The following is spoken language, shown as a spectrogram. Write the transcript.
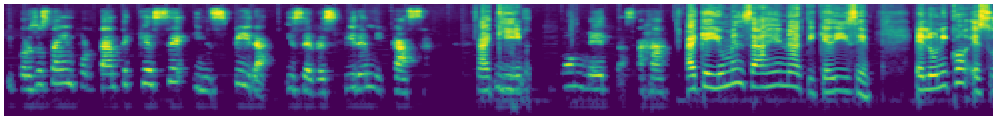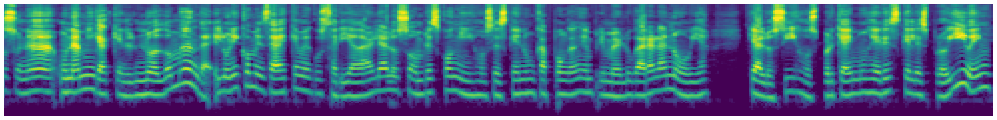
Y por eso es tan importante que se inspira y se respire en mi casa. Aquí. Con metas, ajá. Aquí hay un mensaje, Nati, que dice, el único, esto es una, una amiga que nos lo manda, el único mensaje que me gustaría darle a los hombres con hijos es que nunca pongan en primer lugar a la novia, que a los hijos, porque hay mujeres que les prohíben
